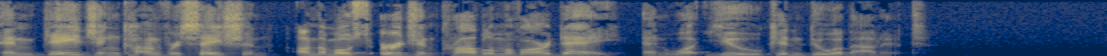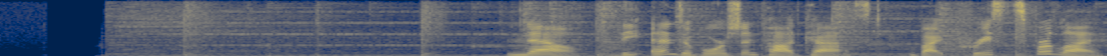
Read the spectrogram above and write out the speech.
engaging conversation on the most urgent problem of our day and what you can do about it. Now, the End Abortion Podcast by Priests for Life.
